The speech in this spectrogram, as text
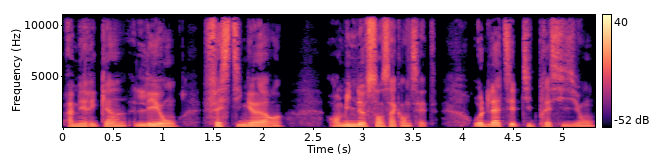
américain, Léon Festinger, en 1957. Au-delà de ces petites précisions,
